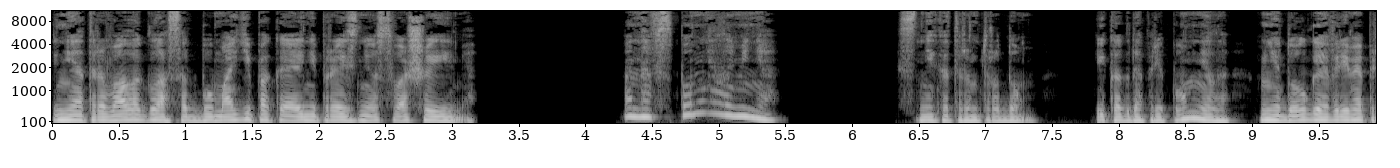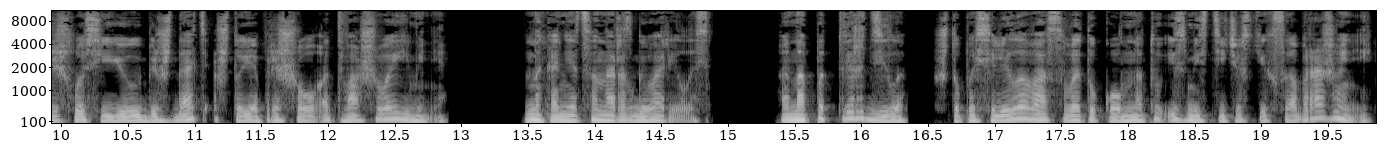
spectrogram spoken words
не отрывала глаз от бумаги, пока я не произнес ваше имя. Она вспомнила меня? С некоторым трудом. И когда припомнила, мне долгое время пришлось ее убеждать, что я пришел от вашего имени. Наконец она разговорилась. Она подтвердила, что поселила вас в эту комнату из мистических соображений,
